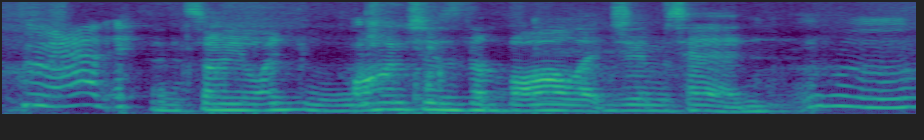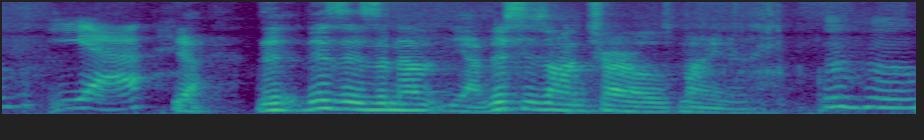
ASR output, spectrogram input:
matter. And so he like launches the ball at Jim's head. hmm Yeah. Yeah. Th- this is another. Yeah. This is on Charles Miner. hmm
